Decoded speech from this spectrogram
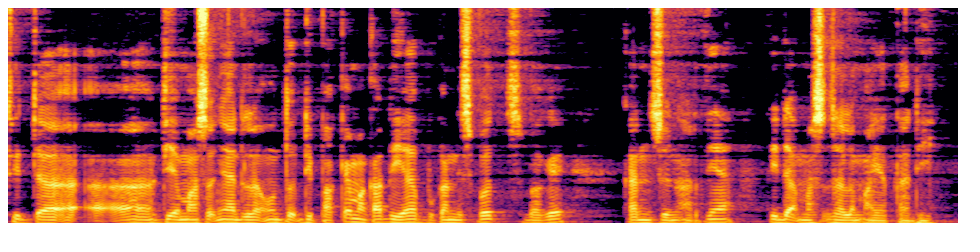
tidak uh, dia masuknya adalah untuk dipakai maka dia bukan disebut sebagai kanzun artinya tidak masuk dalam ayat tadi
